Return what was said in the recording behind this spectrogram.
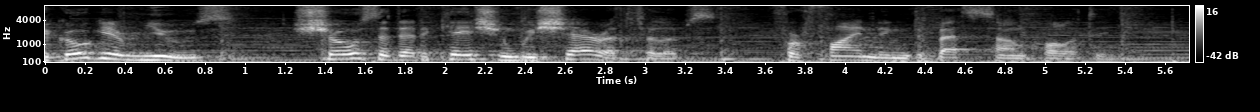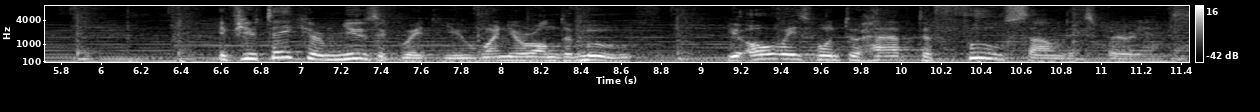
The GoGear Muse shows the dedication we share at Philips for finding the best sound quality. If you take your music with you when you're on the move, you always want to have the full sound experience.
